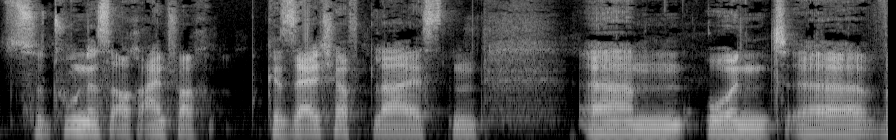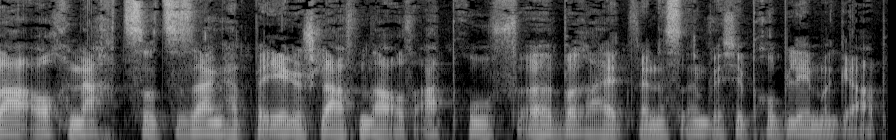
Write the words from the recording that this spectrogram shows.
zu tun ist, auch einfach Gesellschaft leisten ähm, und äh, war auch nachts sozusagen, hat bei ihr geschlafen, war auf Abruf äh, bereit, wenn es irgendwelche Probleme gab.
